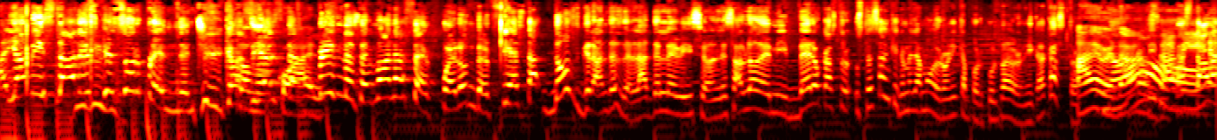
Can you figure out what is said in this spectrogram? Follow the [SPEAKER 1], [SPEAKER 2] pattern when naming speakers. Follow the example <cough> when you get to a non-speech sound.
[SPEAKER 1] Hay amistades que sorprenden, chicas.
[SPEAKER 2] ¿Cómo
[SPEAKER 1] y este
[SPEAKER 2] cuál?
[SPEAKER 1] fin de semana se fueron de fiesta dos grandes de la televisión. Les hablo de mi Vero Castro. Ustedes saben que yo me llamo Verónica por culpa de Verónica Castro.
[SPEAKER 2] Ah, ¿de verdad?
[SPEAKER 1] Papá
[SPEAKER 3] sabía.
